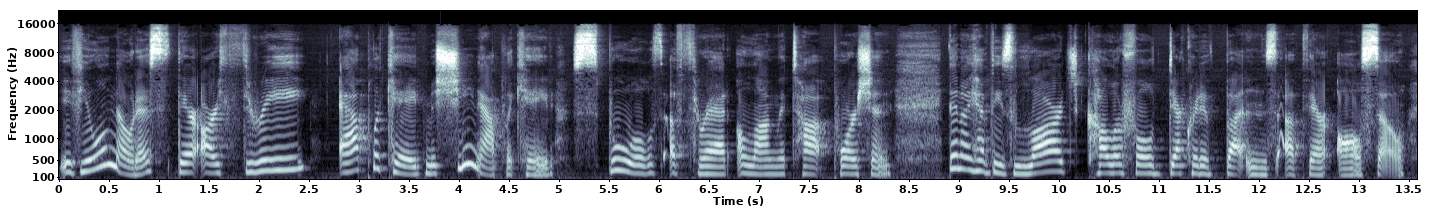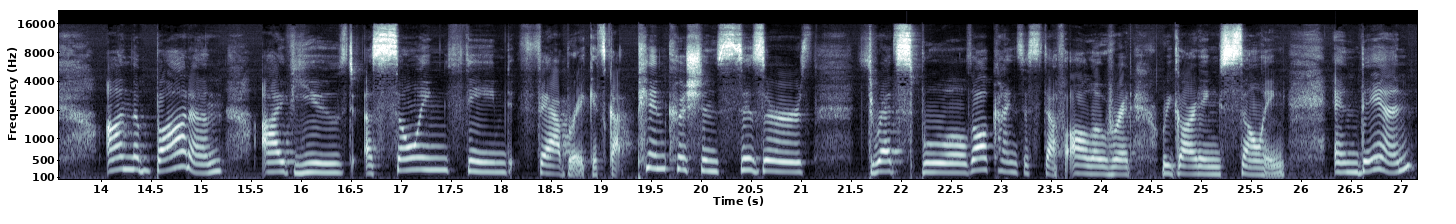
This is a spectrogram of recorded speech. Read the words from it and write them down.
if you will notice, there are three applique, machine applique spools of thread along the top portion. Then I have these large, colorful, decorative buttons up there also. On the bottom, I've used a sewing themed fabric. It's got pin cushions, scissors, thread spools, all kinds of stuff all over it regarding sewing. And then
